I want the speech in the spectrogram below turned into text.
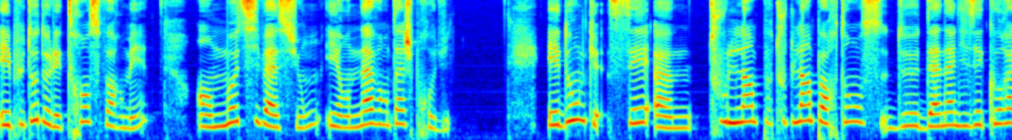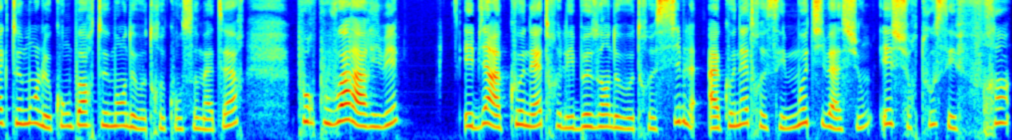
et plutôt de les transformer en motivation et en avantage produit. Et donc, c'est euh, toute l'importance d'analyser correctement le comportement de votre consommateur pour pouvoir arriver eh bien, à connaître les besoins de votre cible, à connaître ses motivations et surtout ses freins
